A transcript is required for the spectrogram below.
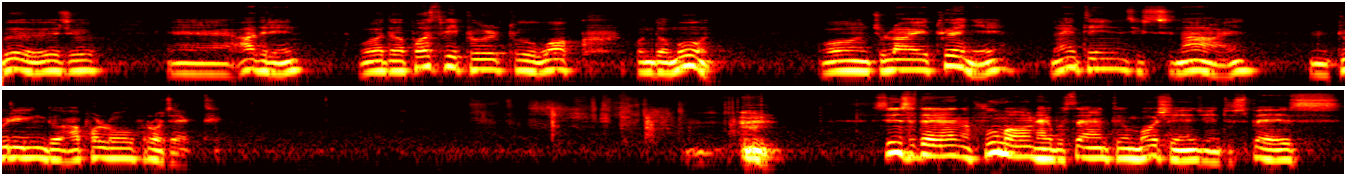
Buzz uh, Aldrin were the first people to walk on the moon on July 20, 1969, during the Apollo project. Since then, humans have sent machines into space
